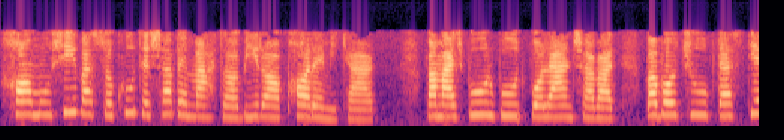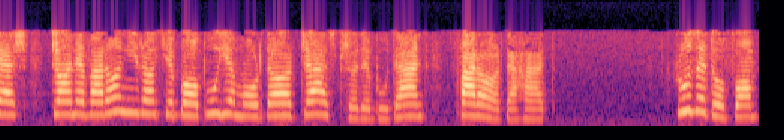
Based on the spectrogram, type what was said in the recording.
خاموشی و سکوت شب محتابی را پاره می کرد و مجبور بود بلند شود و با چوب دستیش جانورانی را که با بوی مردار جذب شده بودند فرار دهد. روز دوم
